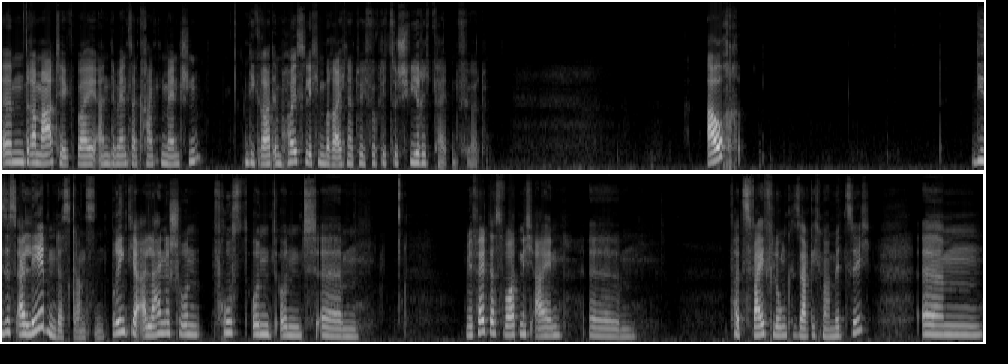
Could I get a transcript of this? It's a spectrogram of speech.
ähm, Dramatik bei an Demenz erkrankten Menschen, die gerade im häuslichen Bereich natürlich wirklich zu Schwierigkeiten führt. Auch dieses Erleben des Ganzen bringt ja alleine schon Frust und, und ähm, mir fällt das Wort nicht ein, ähm, Verzweiflung, sag ich mal, mit sich. Ähm,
